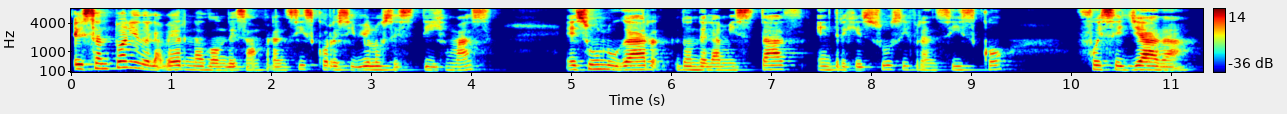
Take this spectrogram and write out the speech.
El santuario de la Verna donde San Francisco recibió los estigmas es un lugar donde la amistad entre Jesús y Francisco fue sellada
